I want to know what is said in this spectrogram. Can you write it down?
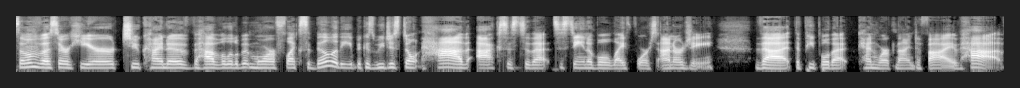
Some of us are here to kind of have a little bit more flexibility because we just don't have access to that sustainable life force energy that the people that can work 9 to 5 have.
